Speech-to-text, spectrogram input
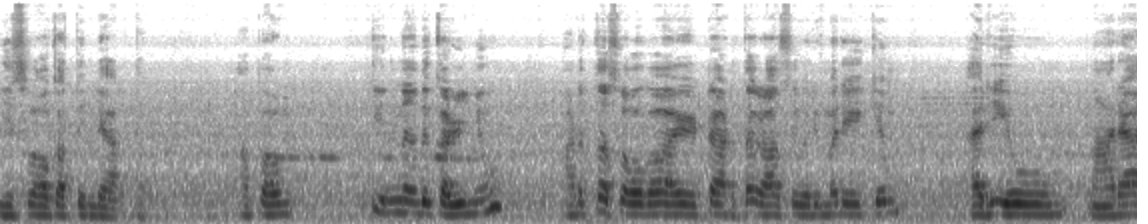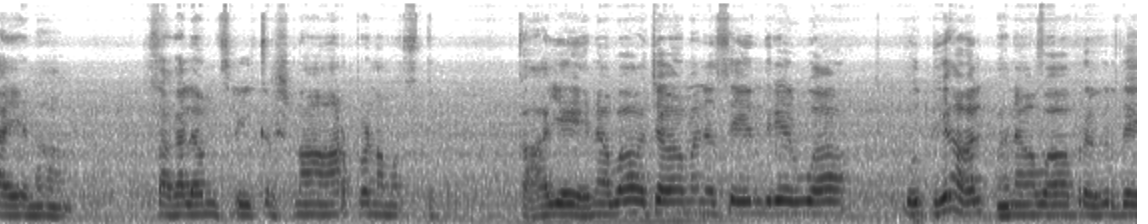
ഈ ശ്ലോകത്തിന്റെ അർത്ഥം. അപ്പം ഇന്നത് കഴിഞ്ഞു. അടുത്ത ശ്ലോകമായിട്ട് അടുത്ത ക്ലാസ് വരുമ്പോഴേക്കും ഹരി ഓം നാരായണ സകലം ശ്രീകൃഷ്ണാർപ്പണമസ്തു കായേന വാച മനസേന്ദ്രിയ ബുദ്ധ്യാത്മന വാ പ്രകൃതേ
